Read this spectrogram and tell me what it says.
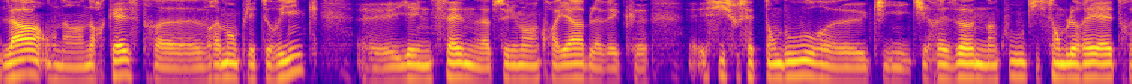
Là, on a un orchestre vraiment pléthorique. Il y a une scène absolument incroyable avec six ou sept tambours qui, qui résonnent d'un coup, qui semblerait être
